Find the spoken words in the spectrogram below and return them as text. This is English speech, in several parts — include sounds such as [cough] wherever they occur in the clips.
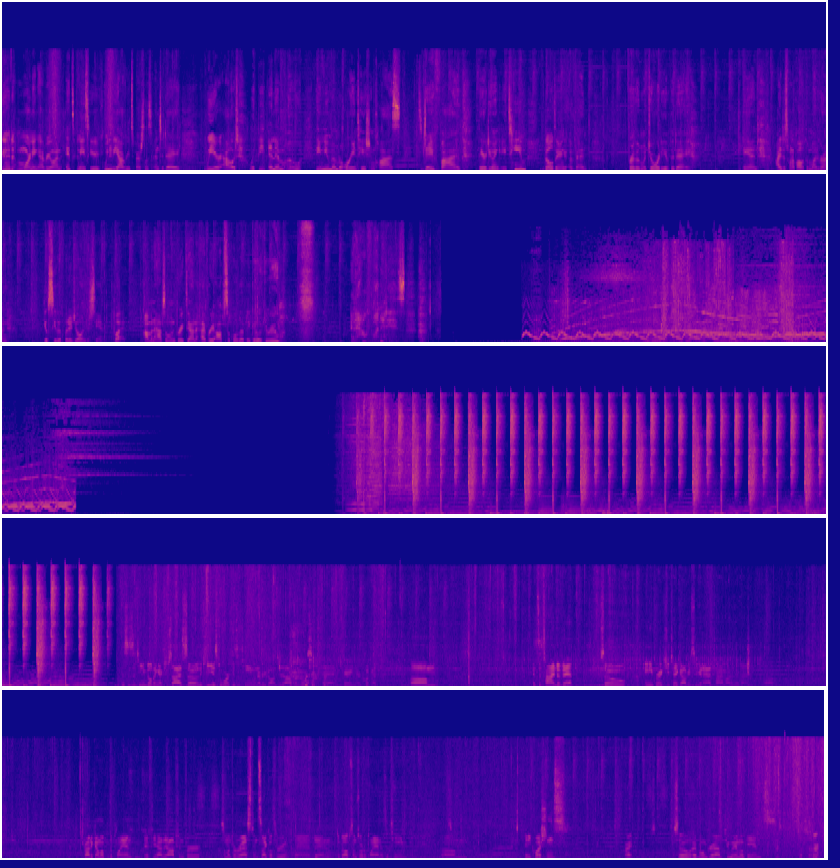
Good morning, everyone. It's Denise here, your community outreach specialist, and today we are out with the NMO, the new member orientation class. It's day five. They are doing a team building event for the majority of the day, and I just want to call it the mud run. You'll see the footage, you'll understand. But I'm gonna have someone break down every obstacle that they go through and how fun it is. Exercise, so the key is to work as a team whenever you're going through the obstacles [laughs] and carrying your equipment. Um, it's a timed event, so any breaks you take, obviously, you're going to add time on the event. Um, try to come up with a plan. If you have the option for someone to rest and cycle through, then, then develop some sort of plan as a team. Um, any questions? All right. So everyone grab two ammo cans. Sure.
